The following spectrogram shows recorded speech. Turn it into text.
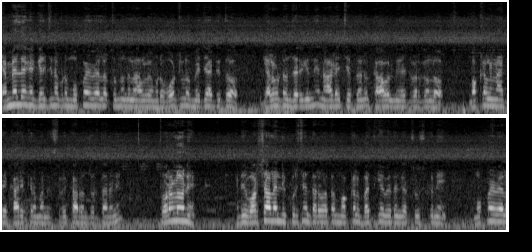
ఎమ్మెల్యేగా గెలిచినప్పుడు ముప్పై వేల తొమ్మిది వందల నలభై మూడు ఓట్ల మెజార్టీతో గెలవటం జరిగింది. నాడే చెప్పాను కావలి నియోజకవర్గంలో మొక్కలు నాటే కార్యక్రమానికి స్వీకారం చుడతానని. త్వరలోనే అంటే వర్షాలన్నీ కురిసిన తర్వాత మొక్కలు బతికే విధంగా చూసుకుని ముప్పై వేల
